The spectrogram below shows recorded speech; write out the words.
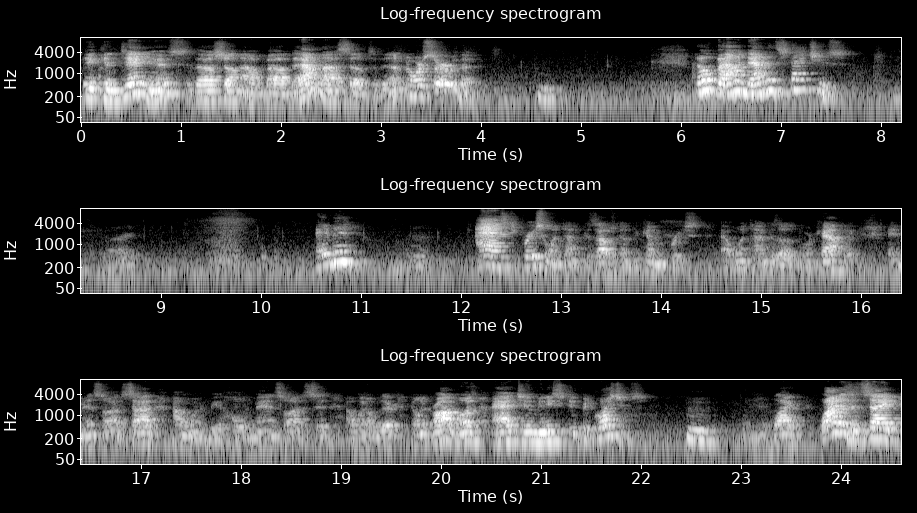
It continues, thou shalt not bow down thyself to them, nor serve them. No bowing down to statues. All right. Amen. I asked a priest one time, because I was going to become a priest at one time, because I was born Catholic. Amen. So I decided I wanted to be a holy man, so I said, I went over there. The only problem was I had too many stupid questions. Hmm. Like, why does it say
